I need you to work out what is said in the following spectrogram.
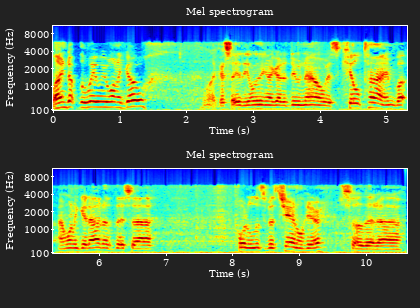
lined up the way we want to go. Like I say, the only thing I got to do now is kill time, but I want to get out of this uh, Port Elizabeth Channel here so that uh,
